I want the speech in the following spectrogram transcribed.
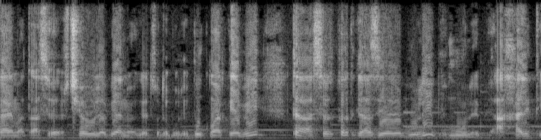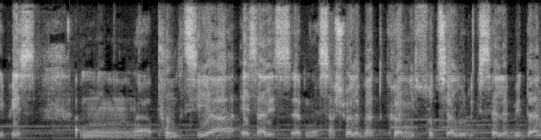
დაემატა ასევე რჩეულები, ანუ ეგრეთ წოდებული bookmark-ები და ასე ვთქვათ გაზიარებული ბმულები. ახალი ტიპის ფუნქცია, ეს არის საშუალება თქვენი სოციალური ქსელებიდან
